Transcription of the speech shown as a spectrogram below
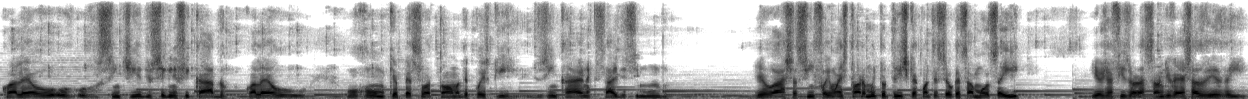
Qual é o, o, o sentido e o significado? Qual é o, o rumo que a pessoa toma depois que desencarna, que sai desse mundo? Eu acho assim, foi uma história muito triste que aconteceu com essa moça aí. E eu já fiz oração diversas vezes aí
